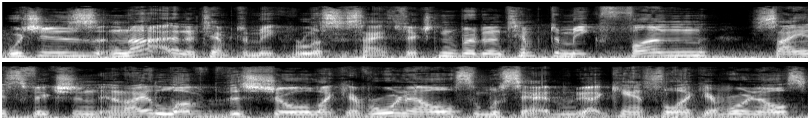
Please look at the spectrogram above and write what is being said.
which is not an attempt to make realistic science fiction, but an attempt to make fun science fiction. And I loved this show like everyone else, and was sad when it got canceled like everyone else.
